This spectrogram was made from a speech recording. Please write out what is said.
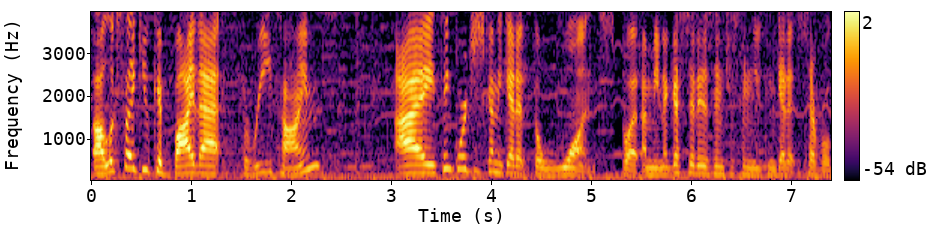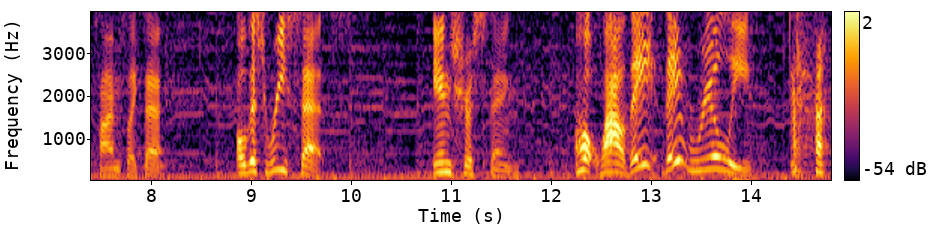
Uh, looks like you could buy that three times. I think we're just going to get it the once, but I mean, I guess it is interesting you can get it several times like that. Oh, this resets. Interesting. Oh, wow, they they really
